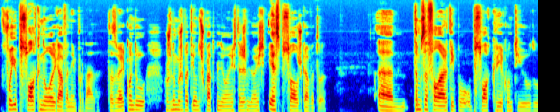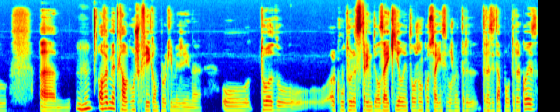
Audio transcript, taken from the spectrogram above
Foi o pessoal que não largava nem por nada. Estás a ver? Quando os números batiam dos 4 milhões, 3 milhões, esse pessoal jogava todo. Ahm, estamos a falar tipo o pessoal que cria conteúdo. ahm, Uhum. obviamente que há alguns que ficam porque imagina o, todo a cultura de stream deles é aquilo, então eles não conseguem simplesmente tra- transitar para outra coisa.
